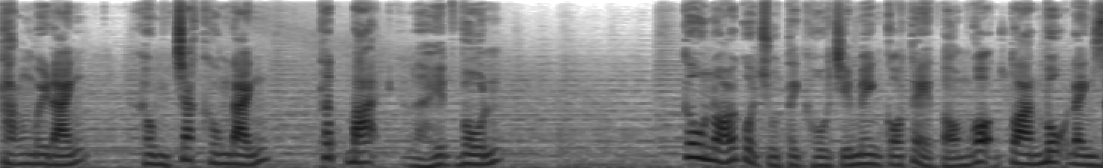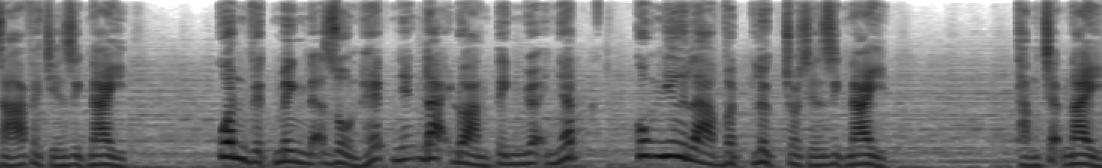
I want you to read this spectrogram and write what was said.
thắng mới đánh, không chắc không đánh, thất bại là hết vốn. Câu nói của Chủ tịch Hồ Chí Minh có thể tóm gọn toàn bộ đánh giá về chiến dịch này. Quân Việt Minh đã dồn hết những đại đoàn tinh nhuệ nhất cũng như là vật lực cho chiến dịch này. Thắng trận này,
